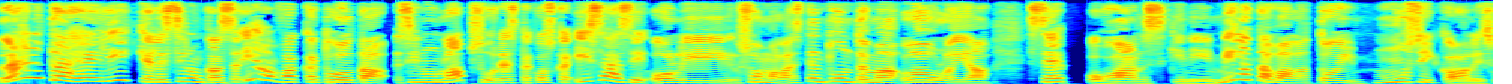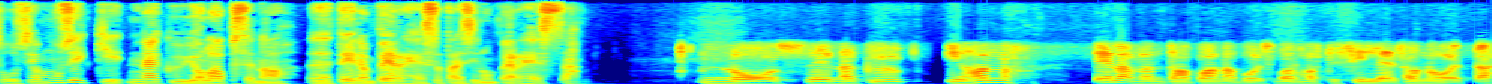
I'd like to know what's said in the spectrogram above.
Lähdetään hei liikkeelle sinun kanssa ihan vaikka tuolta sinun lapsuudesta, koska isäsi oli suomalaisten tuntema laulaja Seppo Hanski. Niin millä tavalla toi musikaalisuus ja musiikki näkyy jo lapsena teidän perheessä tai sinun perheessä? No se näkyy ihan elämäntapana, voisi varmasti silleen sanoa, että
